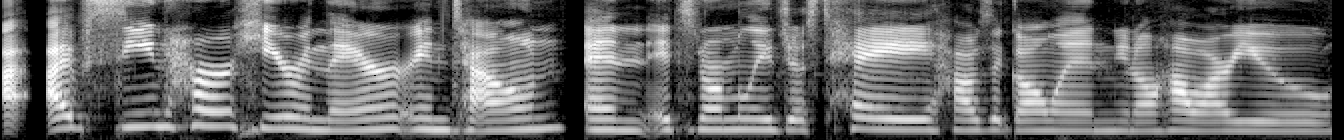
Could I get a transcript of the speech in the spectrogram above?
I- I've seen her here and there in town, and it's normally just, hey, how's it going? You know, how are you? You.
